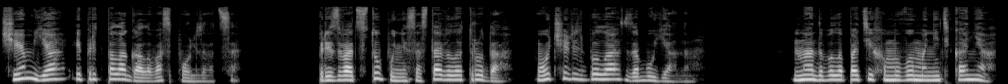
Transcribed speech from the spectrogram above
чем я и предполагала воспользоваться. Призвать ступу не составило труда, очередь была за буяном. Надо было по-тихому выманить коня,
